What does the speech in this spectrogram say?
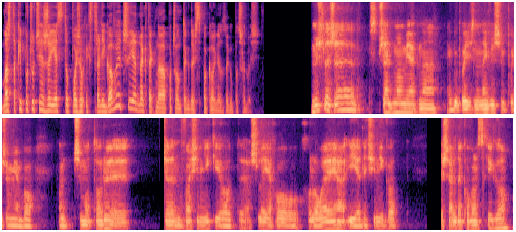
masz takie poczucie, że jest to poziom ekstraligowy, czy jednak tak na początek dość spokojnie do tego podszedłeś? Myślę, że sprzęt mam jak na, jakby powiedzieć, na najwyższym poziomie, bo mam trzy motory, jeden, dwa silniki od Ashleya Hollowaya i jeden silnik od Ryszarda Kowalskiego.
